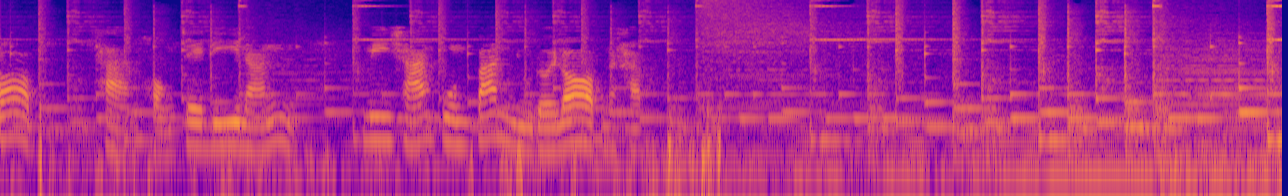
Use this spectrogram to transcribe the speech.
รอบฐานของเจดีย์นั้น มีช้างปูนปั้นอยู่โดยรอบนะครับ วั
